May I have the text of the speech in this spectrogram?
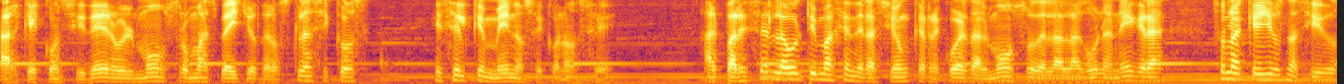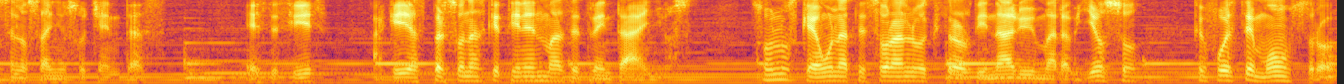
al que considero el monstruo más bello de los clásicos, es el que menos se conoce. Al parecer la última generación que recuerda al monstruo de la Laguna Negra son aquellos nacidos en los años 80, es decir, aquellas personas que tienen más de 30 años. Son los que aún atesoran lo extraordinario y maravilloso que fue este monstruo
